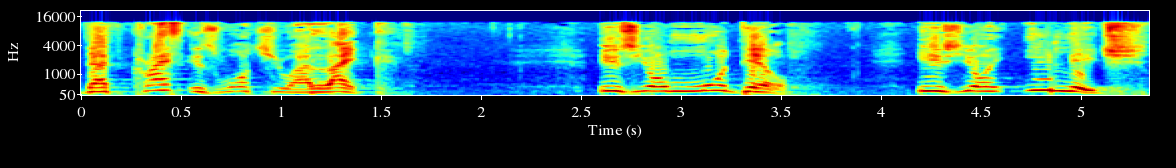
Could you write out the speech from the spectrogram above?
that Christ is what you are like. Is your model. Is your image.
